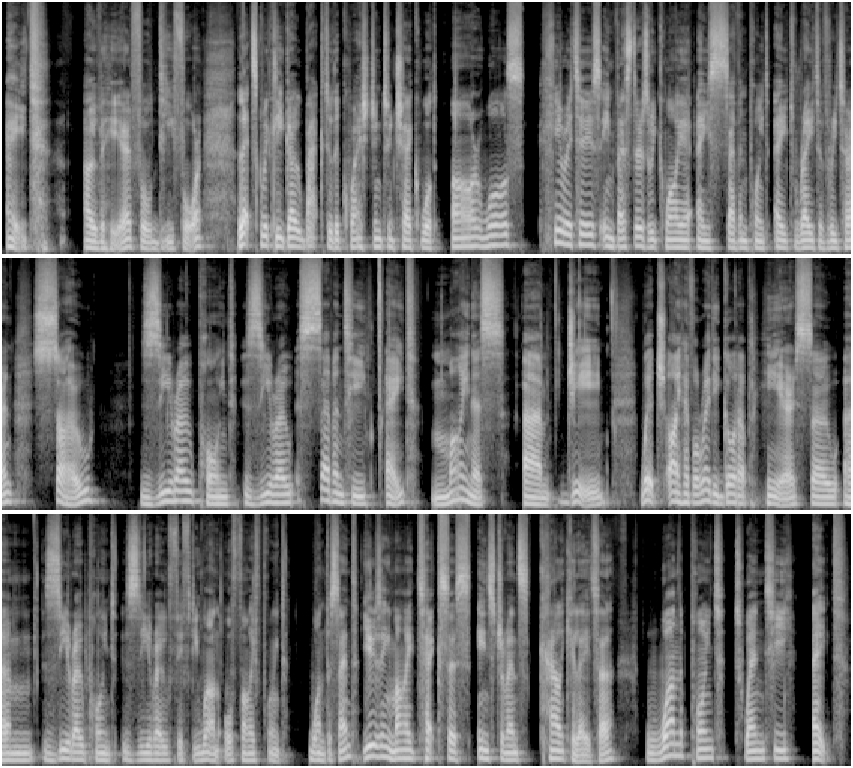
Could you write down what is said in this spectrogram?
1.28 over here for D4. Let's quickly go back to the question to check what R was. Here it is. Investors require a 7.8 rate of return. So 0.078 minus um, G, which I have already got up here, so um, 0.051 or 5.1%. Using my Texas Instruments calculator, 1.28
